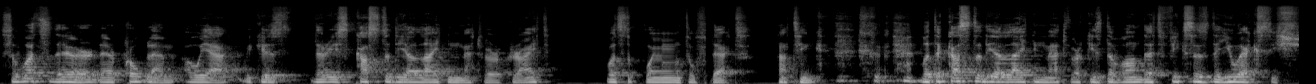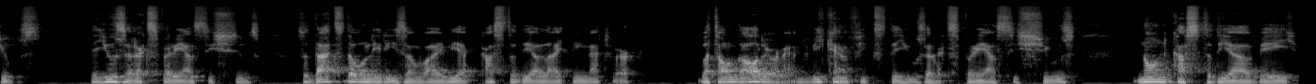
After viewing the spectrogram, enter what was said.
So what's their their problem? Oh yeah, because there is custodial lightning network, right? What's the point of that? Nothing. but the custodial lightning network is the one that fixes the UX issues, the user experience issues. So that's the only reason why we have custodial lightning network. But on the other hand, we can fix the user experience issues non-custodial way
